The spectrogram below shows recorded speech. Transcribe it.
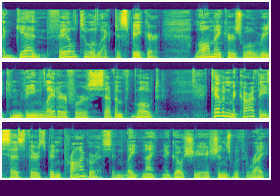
again failed to elect a speaker. Lawmakers will reconvene later for a seventh vote. Kevin McCarthy says there's been progress in late night negotiations with right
